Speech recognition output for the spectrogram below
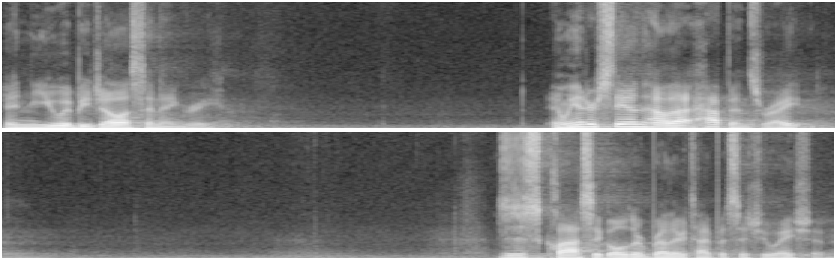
and you would be jealous and angry. And we understand how that happens, right? This is just classic older brother type of situation.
